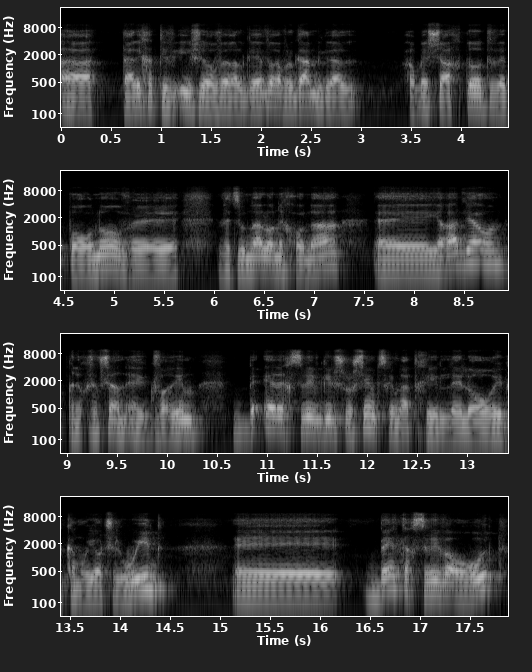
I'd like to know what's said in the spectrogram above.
התהליך הטבעי שעובר על גבר, אבל גם בגלל הרבה שחטות ופורנו ו... ותזונה לא נכונה, אה, ירד לי ההון. אני חושב שגברים בערך סביב גיל 30 צריכים להתחיל להוריד כמויות של וויד, אה, בטח סביב ההורות.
